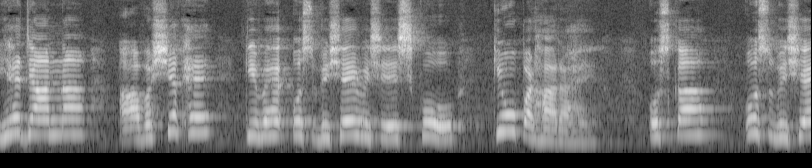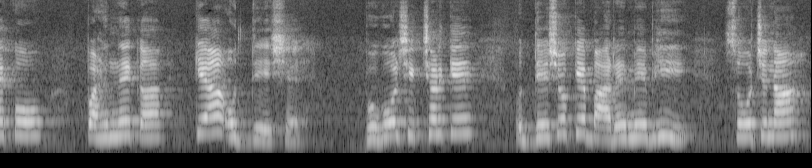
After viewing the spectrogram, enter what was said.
यह जानना आवश्यक है कि वह उस विषय विशेष को क्यों पढ़ा रहा है। उसका उस विषय को पढ़ने का क्या उद्देश्य है? भूगोल शिक्षण के उद्देश्यों के बारे में भी सोचना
